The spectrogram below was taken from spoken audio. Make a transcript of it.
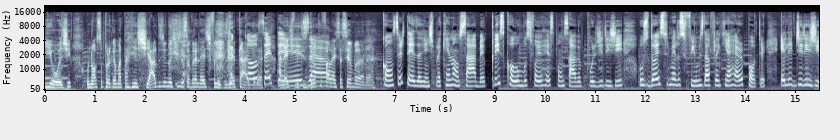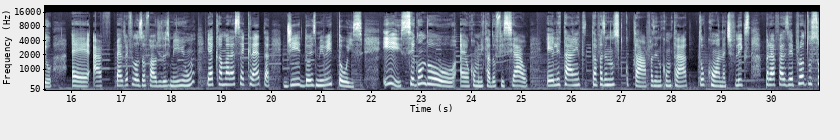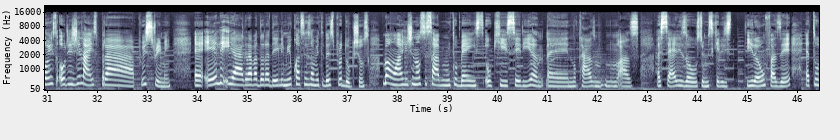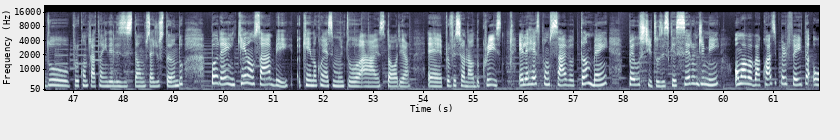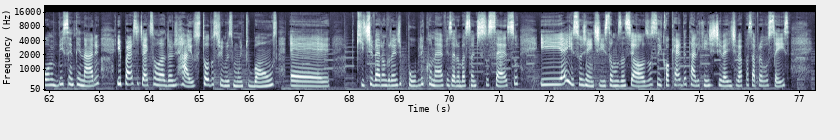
E hoje o nosso programa tá recheado de notícias sobre a Netflix, né, Tigra? A Netflix certeza. deu o que falar essa semana. Com certeza, gente. Pra quem não sabe, Chris Columbus foi o responsável por dirigir os dois primeiros filmes da franquia Harry Potter. Ele dirigiu é, a Pedra Filosofal de 2001 e a Câmara Secreta de 2002. E, segundo é, um comunicado oficial, ele tá, tá, fazendo, tá fazendo contrato com a Netflix para fazer produções originais para o streaming. É, ele e a gravadora dele, 1492 Productions. Bom, a gente não se sabe muito bem o que seria, é, no caso, as, as séries ou os filmes que eles irão fazer. É tudo por contrato ainda, eles estão se ajustando. Porém, quem não sabe, quem não conhece muito a história é, profissional do Chris, ele é responsável também pelos títulos Esqueceram de Mim, Uma Babá Quase Perfeita, O Homem Bicentenário e Percy Jackson Ladrão de Raios. Todos filmes muito bons. É, que tiveram grande público, né? Fizeram bastante sucesso. E é isso, gente. Estamos ansiosos e qualquer detalhe que a gente tiver, a gente vai passar para vocês.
